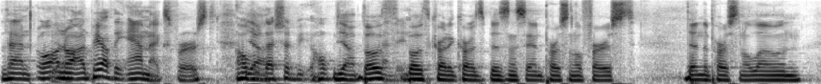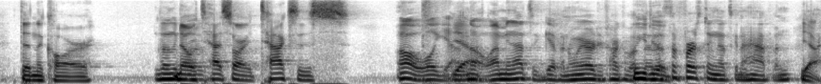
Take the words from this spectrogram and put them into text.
Then, well, no, I'd pay off the Amex first. Hopefully Yeah. that should be. Yeah, both depending. both credit cards, business and personal first, then the personal loan, then the car. Then the no, card- ta- sorry, taxes. Oh well, yeah, Yeah. No, I mean that's a given. We already talked about We that. That's a- the first thing that's going to happen. Yeah.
